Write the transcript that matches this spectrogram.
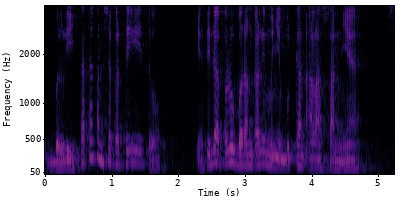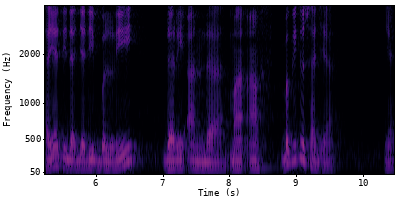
beli. Katakan seperti itu. Ya, tidak perlu barangkali menyebutkan alasannya. Saya tidak jadi beli dari Anda. Maaf. Begitu saja. Ya.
